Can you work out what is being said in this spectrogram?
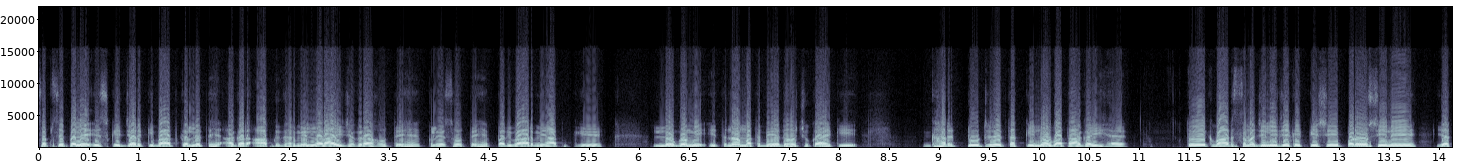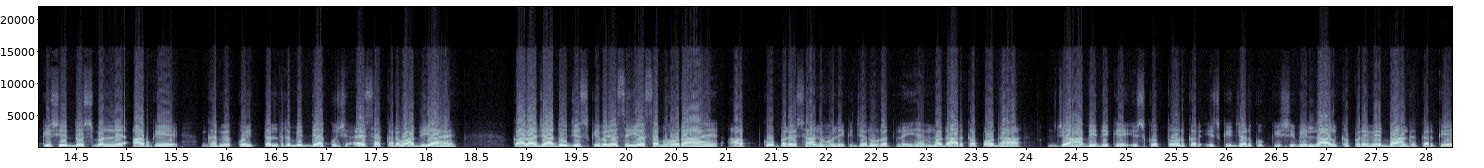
सबसे पहले इसकी जड़ की बात कर लेते हैं। अगर आपके घर में लड़ाई झगड़ा होते हैं, क्लेश होते हैं, परिवार में आपके लोगों में इतना मतभेद हो चुका है कि घर टूटने तक की नौबत आ गई है। तो एक बार समझ लीजिए कि किसी पड़ोसी ने या किसी दुश्मन ने आपके घर में कोई तंत्र विद्या कुछ ऐसा करवा दिया है। काला जादू जिसकी वजह से यह सब हो रहा है, आपको परेशान होने की ज़रूरत नहीं है। मदार का पौधा जहाँ भी दिखे इसको तोड़कर इसकी जड़ को किसी भी लाल कपड़े में बाँध करके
